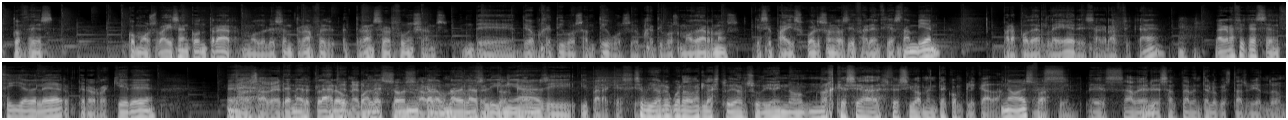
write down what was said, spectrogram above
Entonces, como os vais a encontrar Modulation Transfer, transfer Functions de, de objetivos antiguos y objetivos modernos, que sepáis cuáles son las diferencias también para poder leer esa gráfica. ¿eh? La gráfica es sencilla de leer, pero requiere No, saber, tener claro tener cuáles son cada una de las líneas claro. y, y para qué Sí, sirve. yo recuerdo haberla estudiado en su día y no, no es que sea excesivamente complicada. No, es fácil. Es, saber exactamente lo que estás viendo.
